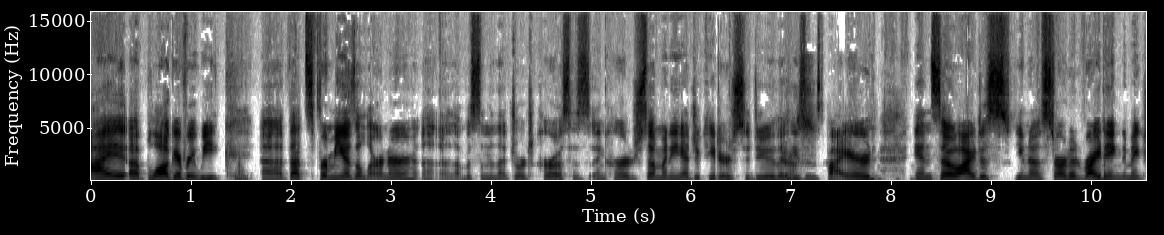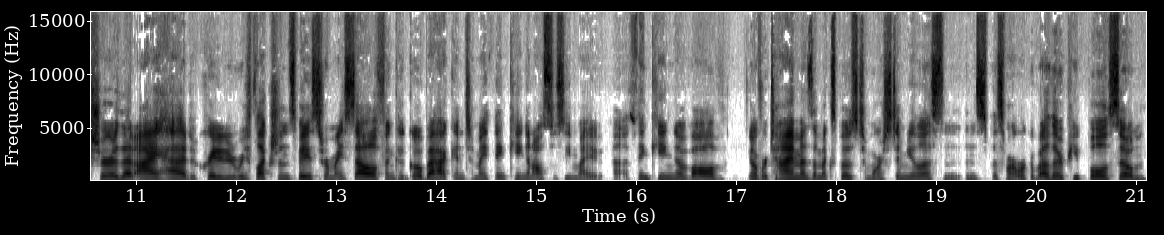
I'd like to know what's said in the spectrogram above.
I uh, blog every week. Uh, that's for me as a learner. Uh, that was something that George Couros has encouraged so many educators to do that yes. he's inspired. and so I just, you know, started writing to make sure that I had created a reflection space for myself and could go back into my thinking and also see my uh, thinking evolve over time as I'm exposed to more stimulus and, and the smart work of other people. So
